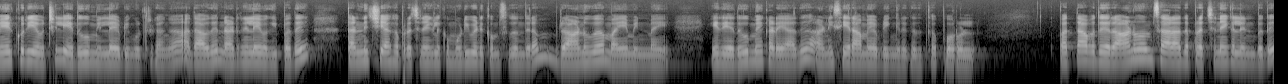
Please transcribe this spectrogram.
மேற்கூறியவற்றில் எதுவும் இல்லை அப்படின்னு கொடுத்துருக்காங்க. அதாவது நடுநிலை வகிப்பது தன்னிச்சையாக பிரச்சனைகளுக்கு முடிவெடுக்கும் சுதந்திரம் இராணுவ மயமின்மை. இது எதுவுமே கிடையாது. அணி சேராமை அப்படிங்கிறதுக்கு பொருள். பத்தாவது இராணுவம் சாராத பிரச்சனைகள் என்பது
